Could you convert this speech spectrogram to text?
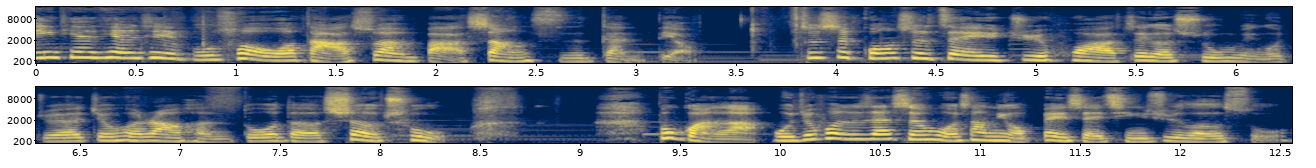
今天天气不错，我打算把上司干掉。就是光是这一句话，这个书名，我觉得就会让很多的社畜，不管啦，我就或者在生活上你有被谁情绪勒索，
